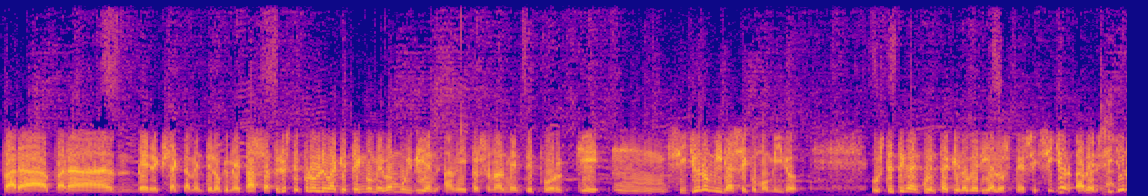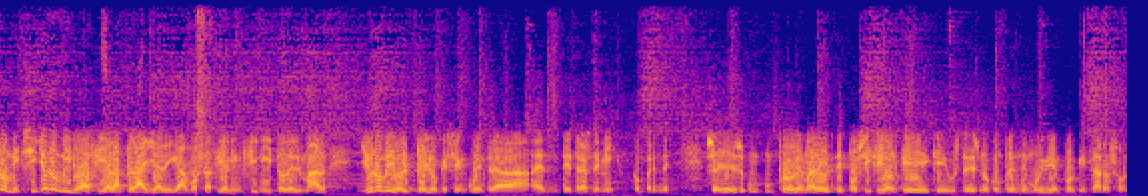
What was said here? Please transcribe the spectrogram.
para, para ver exactamente lo que me pasa, pero este problema que tengo me va muy bien a mí personalmente porque mm, si yo no mirase como miro, usted tenga en cuenta que no vería los peces. Si yo, a ver, si yo no si yo no miro hacia la playa, digamos, hacia el infinito del mar, yo no veo el pelo que se encuentra eh, detrás de mí, ¿comprende? Es un problema de, de posición que, que ustedes no comprenden muy bien porque, claro, son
